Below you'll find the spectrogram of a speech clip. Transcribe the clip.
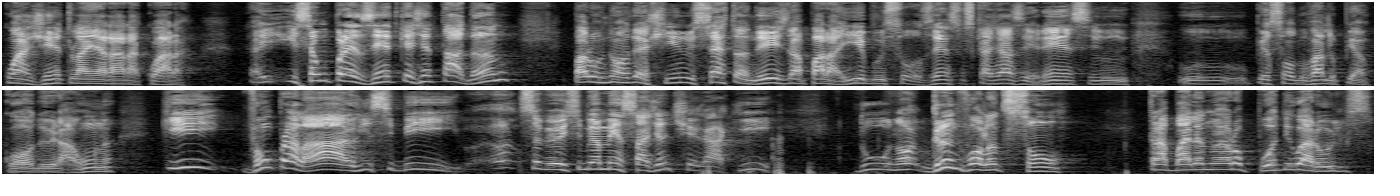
com a gente lá em Araraquara? Isso é um presente que a gente está dando para os nordestinos sertanejos da Paraíba, os souzenses, os cajazeirenses, o, o, pessoal do Vale do Piancó, do Iraúna, que vão para lá. Eu recebi, eu recebi uma mensagem antes de chegar aqui do grande volante som, trabalha no aeroporto de Guarulhos.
